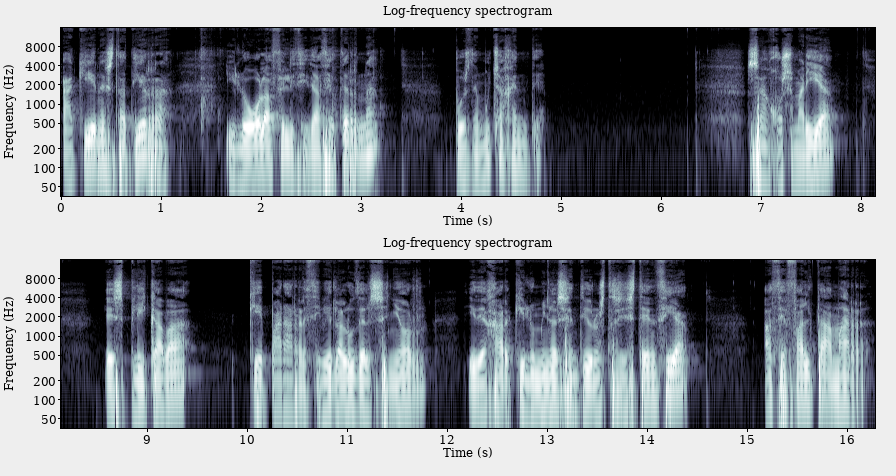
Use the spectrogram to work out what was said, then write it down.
aquí en esta tierra y luego la felicidad eterna, pues de mucha gente. San José María explicaba que para recibir la luz del Señor y dejar que ilumine el sentido de nuestra existencia, hace falta amar,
